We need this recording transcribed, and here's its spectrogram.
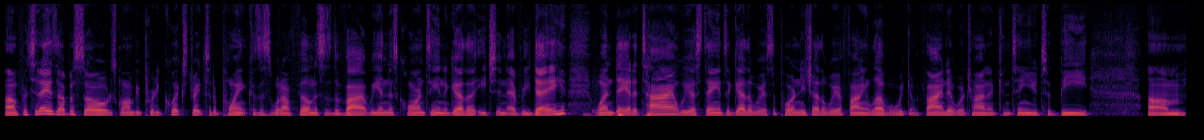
Um, for today's episode, it's going to be pretty quick, straight to the point, because this is what I'm feeling. This is the vibe. We in this quarantine together, each and every day, one day at a time. We are staying together. We are supporting each other. We are finding love where we can find it. We're trying to continue to be. Um,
